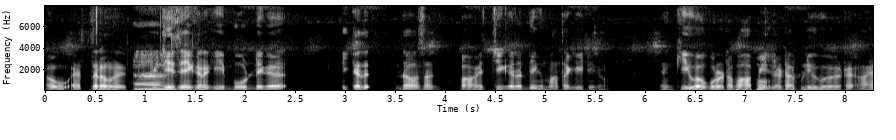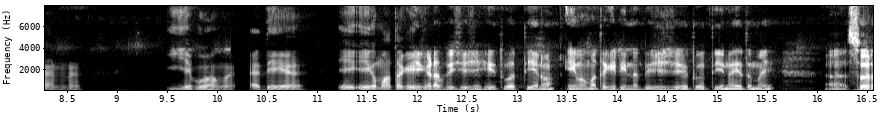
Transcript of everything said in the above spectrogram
ඔවු ඇත්තරම. විජේසය කර කීබෝඩ් එක එක දවසක් පවච්චි කර දෙක මත කිටිනවා දැන් කිවකුරට පාපිල්ල ඩට අයන්න ඊයපුහම ඇදය ඒ ඒක මතක ඒකටත් විශේෂ හේතුවත් තියෙනවා. එම මතකිටින්නත් විශේෂ හේතුවත් තියෙන එතමයි ස්වර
